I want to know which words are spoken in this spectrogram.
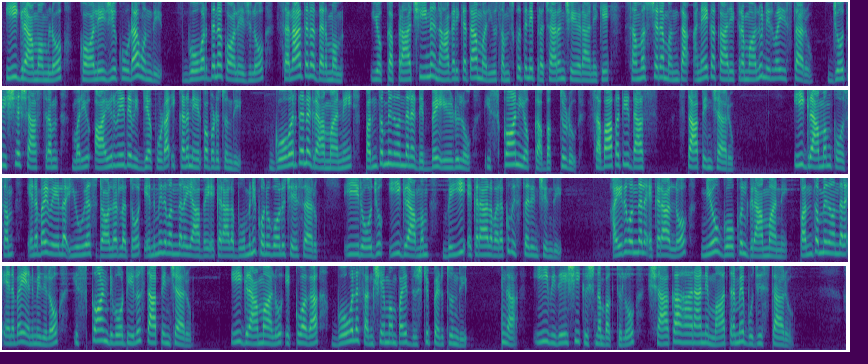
ఈ గ్రామంలో కాలేజీ కూడా ఉంది. గోవర్ధన కాలేజీలో సనాతన ధర్మం యొక్క ప్రాచీన నాగరికత మరియు సంస్కృతిని ప్రచారం చేయడానికి సంవత్సరమంతా అనేక కార్యక్రమాలు నిర్వహిస్తారు. జ్యోతిష్య శాస్త్రం మరియు ఆయుర్వేద విద్య కూడా ఇక్కడ నేర్పబడుతుంది. గోవర్ధన గ్రామాన్ని పంతొమ్మిది వందల డెబ్బై ఏడులో ఇస్కాన్ యొక్క భక్తుడు సభాపతి దాస్ స్థాపించారు. ఈ గ్రామం కోసం ఎనభై వేల యుఎస్ డాలర్లతో ఎనిమిది వందల యాభై ఎకరాల భూమిని కొనుగోలు చేశారు. ఈ రోజు ఈ గ్రామం వెయ్యి ఎకరాల వరకు విస్తరించింది. ఐదు వందల ఎకరాల్లో న్యూ గోకుల్ గ్రామాన్ని పంతొమ్మిది వందల ఎనభై ఎనిమిదిలో ఇస్కాన్ డివోటీలు స్థాపించారు. ఈ గ్రామాలు ఎక్కువగా గోవుల సంక్షేమంపై దృష్టి పెడుతుంది. ఈ విదేశీ కృష్ణ భక్తులు శాకాహారాన్ని మాత్రమే భుజిస్తారు.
